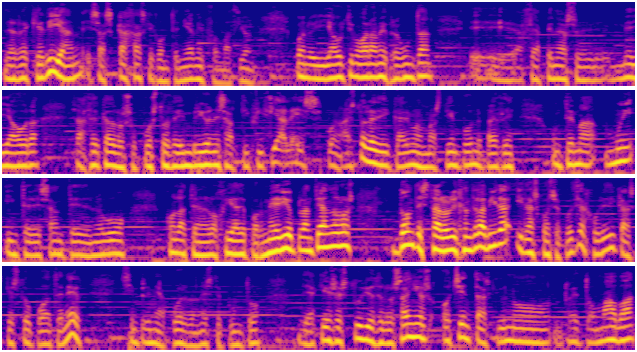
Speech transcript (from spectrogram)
le requerían esas cajas que contenían información. Bueno, y a última hora me preguntan, eh, hace apenas eh, media hora, acerca de los supuestos de embriones artificiales. Bueno, a esto le dedicaremos más tiempo, me parece un tema muy interesante, de nuevo, con la tecnología de por medio, planteándonos dónde está el origen de la vida y las consecuencias jurídicas que esto pueda tener. Siempre me acuerdo en este punto de aquellos estudios de los años 80 que uno retomaba,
